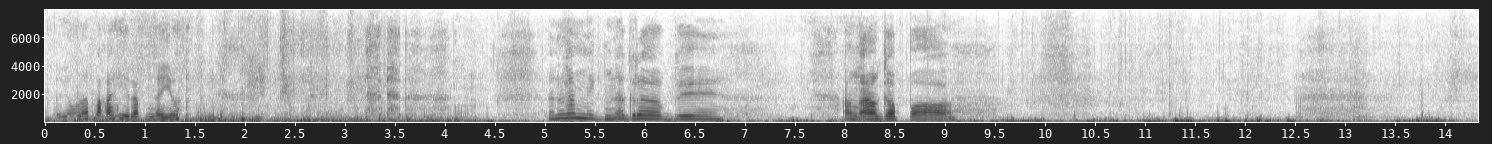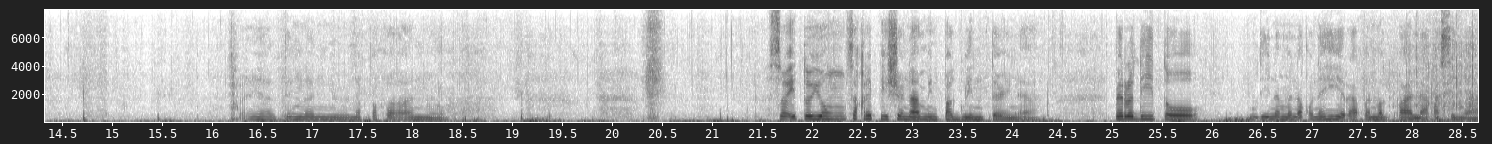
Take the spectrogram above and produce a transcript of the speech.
Ito yung napakahirap ngayon. Ang lamig na, grabe. Ang aga pa. Ayan, tingnan nyo, napaka ano. So, ito yung sakripisyo namin pag winter na. Pero dito, hindi naman ako nahihirapan magpala kasi nga,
